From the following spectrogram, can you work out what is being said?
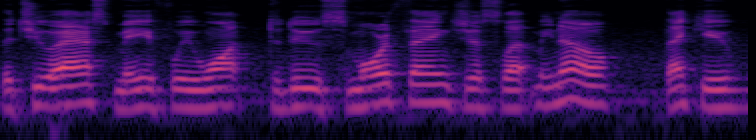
that you asked me. If we want to do some more things, just let me know. Thank you.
